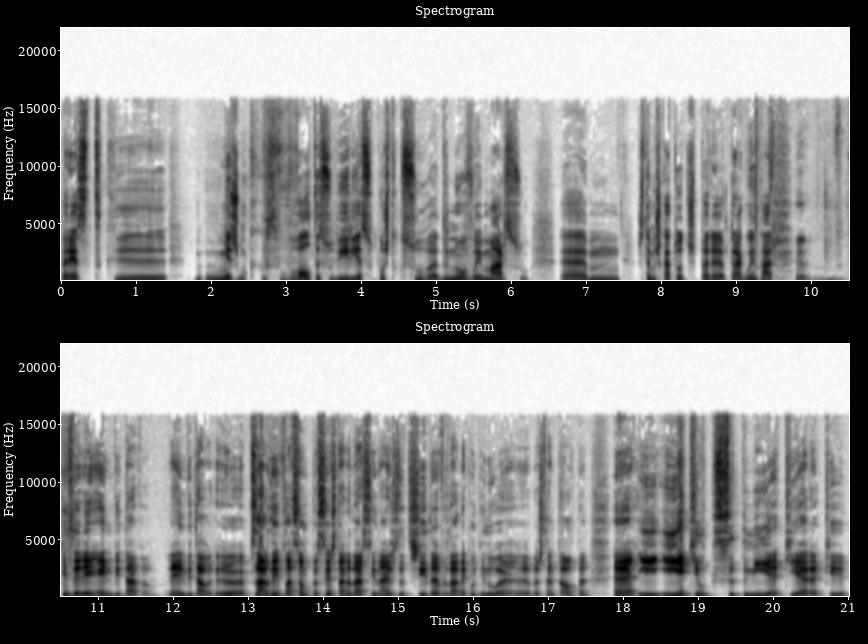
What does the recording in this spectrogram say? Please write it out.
parece-te que mesmo que volte a subir, e é suposto que suba de novo em março, um, estamos cá todos para, para aguentar? Eh, quer dizer, é, é, inevitável. É inevitável. Eh, apesar da inflação parecer estar a dar sinais de descida, a verdade é que continua uh, bastante alta. E, e aquilo que se temia, que era que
